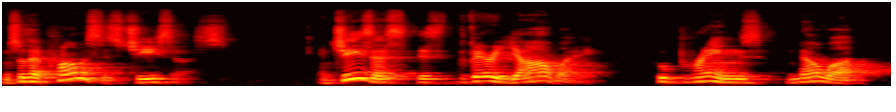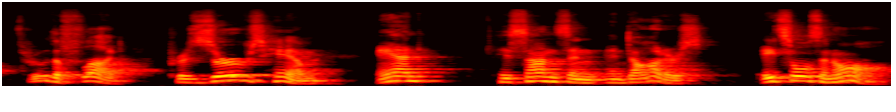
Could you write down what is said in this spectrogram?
And so that promise is Jesus. And Jesus is the very Yahweh who brings Noah through the flood, preserves him and his sons and, and daughters, eight souls in all,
